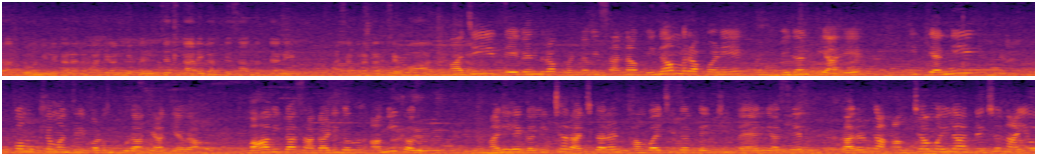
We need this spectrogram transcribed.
राष्ट्रवादीने करायला पाहिजे कारण की त्यांचेच कार्यकर्ते सातत्याने अशा प्रकारचे वाद माझी देवेंद्र फडणवीसांना विनम्रपणे विनंती आहे की त्यांनी उपमुख्यमंत्रीकडून पुढाकार घ्यावा. महाविकास आघाडी करून आम्ही करू आणि हे गलिच्छ राजकारण थांबवायची जर त्यांची तयारी असेल कारण का आमच्या महिला अध्यक्ष नाही हो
